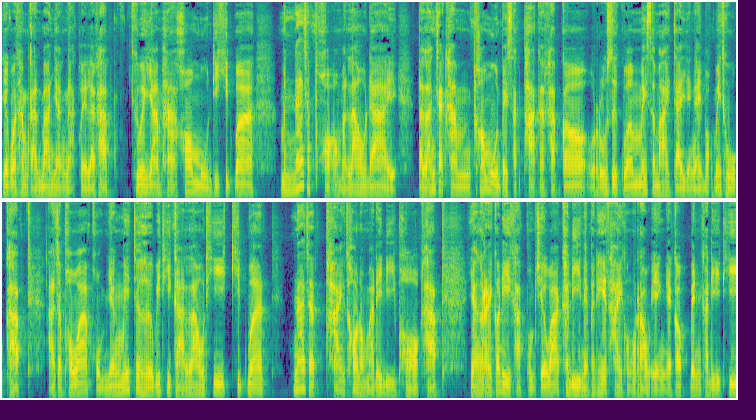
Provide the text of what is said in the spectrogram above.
เรียกว่าทำการบ้านอย่างหนักเลยแหละครับ คือพยายามหาข้อมูลที่คิดว่า มันน่าจะพอออกมาเล่าได้ แต่หลังจากทำข้อมูลไปสักพักอะครับ ก็รู้สึกว่าไม่สบายใจยังไงบอกไม่ถูกครับ อาจจะเพราะว่าผมยังไม่เจอวิธีการเล่าที่คิดว่าน่าจะถ่ายทอดออกมาได้ดีพอครับ อย่างไรก็ดีครับ ผมเชื่อว่าคดีในประเทศไทยของเราเองเนี่ยก็เป็นคดีที่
